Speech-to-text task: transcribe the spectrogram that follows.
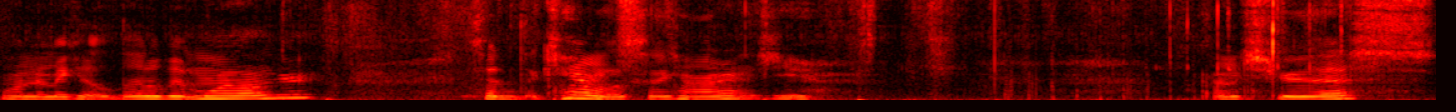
I want to make it a little bit more longer. So the camera looks like it. You unscrew this.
